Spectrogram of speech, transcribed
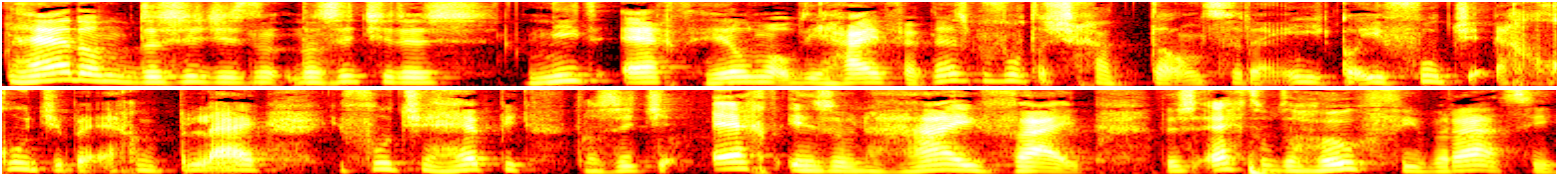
hè, dan, zit je, dan zit je dus niet echt helemaal op die high vibe. Net als bijvoorbeeld als je gaat dansen en je, je voelt je echt goed, je bent echt blij, je voelt je happy. Dan zit je echt in zo'n high vibe. Dus echt op de hoge vibratie.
